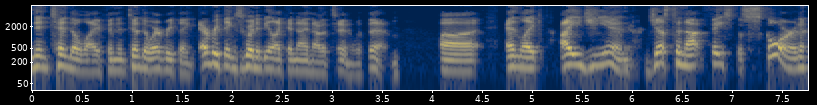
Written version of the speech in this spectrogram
Nintendo Life and Nintendo Everything. Everything's going to be like a nine out of ten with them. Uh, and like IGN, just to not face the scorn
